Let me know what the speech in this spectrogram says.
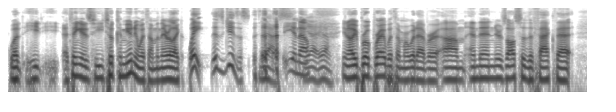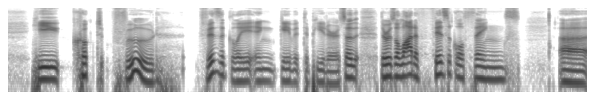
"What he?" he I think is he took communion with them, and they were like, "Wait, this is Jesus." Yes. you know, Yeah. Yeah. you know, he broke bread with them or whatever. Um, and then there's also the fact that he cooked food physically and gave it to Peter. So th- there was a lot of physical things uh,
